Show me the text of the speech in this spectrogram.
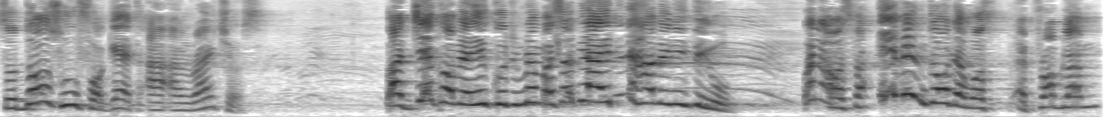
So those who forget are unrighteous. But Jacob, he could remember, said, yeah, I didn't have anything. Oh. When I was, even though there was a problem,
